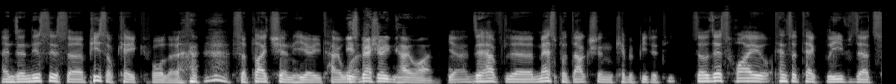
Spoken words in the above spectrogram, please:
And then this is a piece of cake for the supply chain here in Taiwan. Especially in Taiwan. Yeah, they have the mass production capability. So that's why TensorTech believes that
